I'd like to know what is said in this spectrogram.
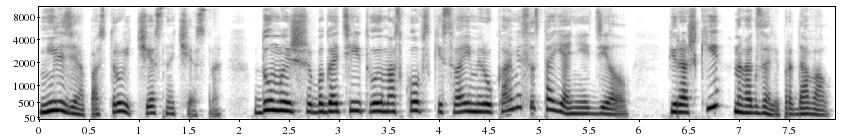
нельзя построить честно-честно. Думаешь, богатей твой московский своими руками состояние делал? Пирожки на вокзале продавал?»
